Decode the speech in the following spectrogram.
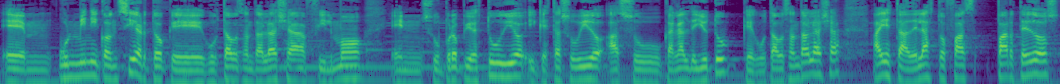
eh, un mini concierto que Gustavo Santaolalla filmó en su propio estudio y que está subido a su canal de YouTube, que es Gustavo Santaolalla. Ahí está, The Last of Us parte 2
